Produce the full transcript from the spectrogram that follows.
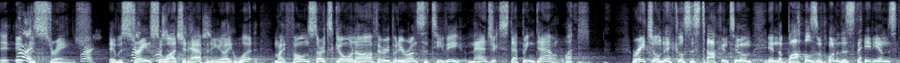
It, it was strange. Right. It was strange Of to watch it it happening. You're like, what? My phone starts going off. Everybody runs to TV. Magic stepping down. What? Rachel Nichols is talking to him in the bowels of one of the stadiums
